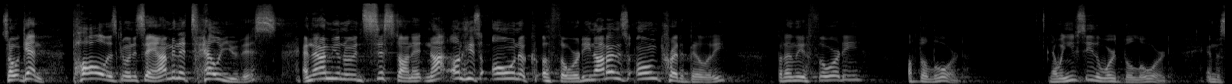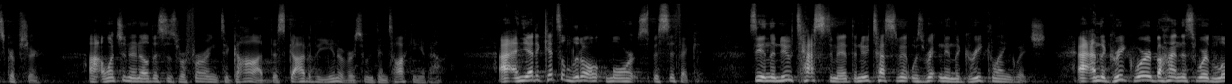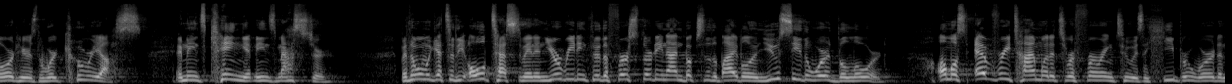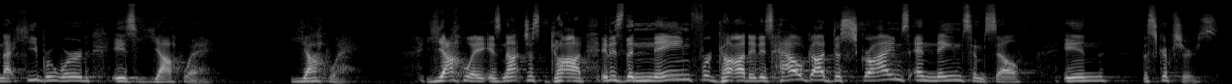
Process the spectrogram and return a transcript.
So again, Paul is going to say, I'm going to tell you this, and then I'm going to insist on it, not on his own authority, not on his own credibility, but on the authority of the Lord. Now, when you see the word the Lord in the scripture, I want you to know this is referring to God, this God of the universe we've been talking about. And yet it gets a little more specific. See, in the New Testament, the New Testament was written in the Greek language. And the Greek word behind this word Lord here is the word kurios. It means king, it means master. But then when we get to the Old Testament and you're reading through the first 39 books of the Bible and you see the word the Lord, almost every time what it's referring to is a Hebrew word, and that Hebrew word is Yahweh. Yahweh. Yahweh is not just God, it is the name for God. It is how God describes and names himself in the scriptures.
